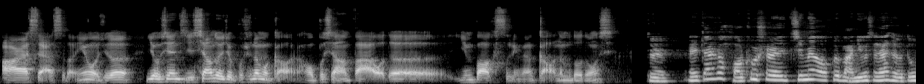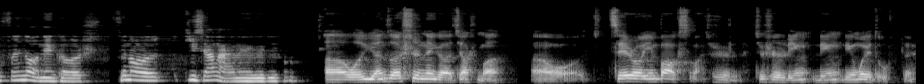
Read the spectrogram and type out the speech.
RSS 的，因为我觉得优先级相对就不是那么高，然后不想把我的 inbox 里面搞那么多东西。对，哎，但是好处是 Gmail 会把 newsletter 都分到那个分到第三栏那个地方。呃，我的原则是那个叫什么？呃，我 zero inbox 吧，就是就是零零零未读。对，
